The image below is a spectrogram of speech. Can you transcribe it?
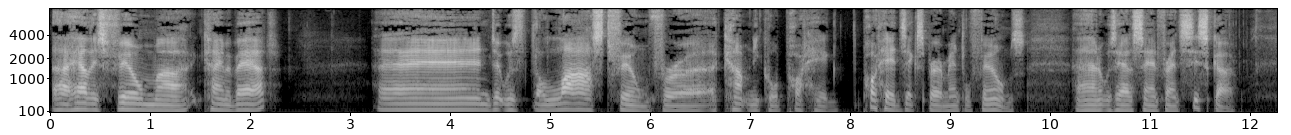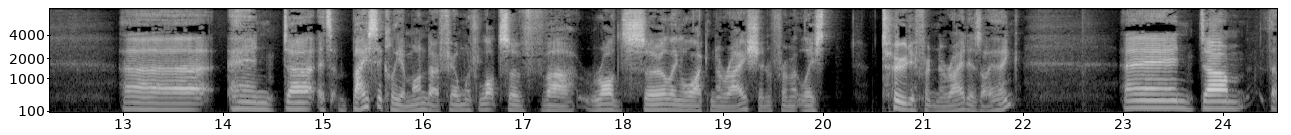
uh, how this film uh, came about. And it was the last film for a, a company called Pothead, Pothead's Experimental Films, and it was out of San Francisco. Uh, and uh, it's basically a Mondo film with lots of uh, Rod Serling like narration from at least two different narrators, I think. And um, the,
